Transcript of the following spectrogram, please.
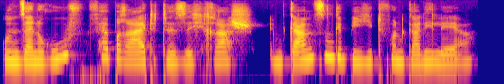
und sein Ruf verbreitete sich rasch im ganzen Gebiet von Galiläa.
